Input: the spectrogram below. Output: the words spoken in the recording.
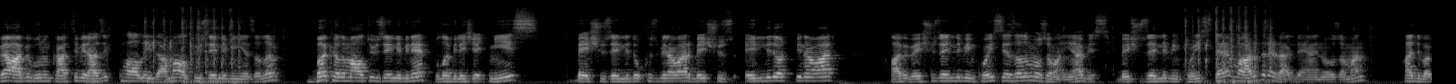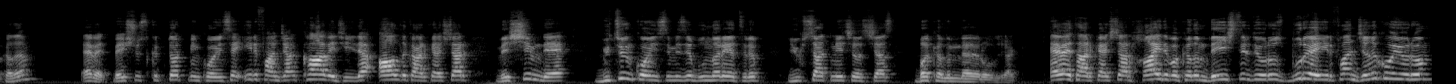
Ve abi bunun kartı birazcık pahalıydı ama 650 bin yazalım. Bakalım 650 bine bulabilecek miyiz? 559 bine var. 554 bine var. Abi 550 bin coins yazalım o zaman ya biz. 550 bin coins de vardır herhalde yani o zaman. Hadi bakalım. Evet 544 bin coins'e İrfancan Kahveci'yi de aldık arkadaşlar. Ve şimdi bütün coins'imizi bunlara yatırıp yükseltmeye çalışacağız. Bakalım neler olacak. Evet arkadaşlar haydi bakalım değiştir diyoruz. Buraya İrfan Can'ı koyuyorum.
